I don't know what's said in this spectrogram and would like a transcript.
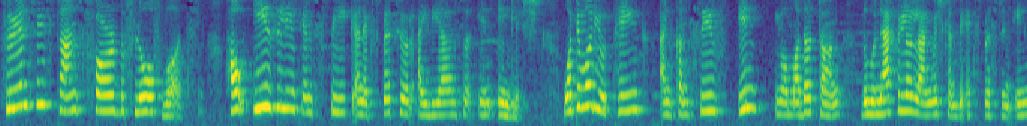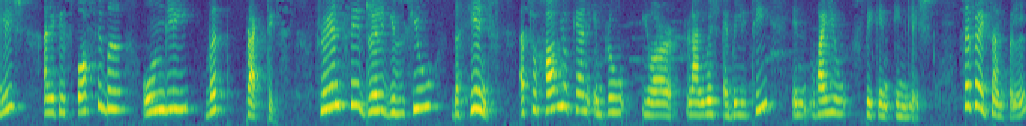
Fluency stands for the flow of words, how easily you can speak and express your ideas in English. Whatever you think and conceive in your mother tongue, the vernacular language can be expressed in English and it is possible only with practice. Fluency drill gives you the hints as to how you can improve your language ability in while you speak in English. Say for example,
